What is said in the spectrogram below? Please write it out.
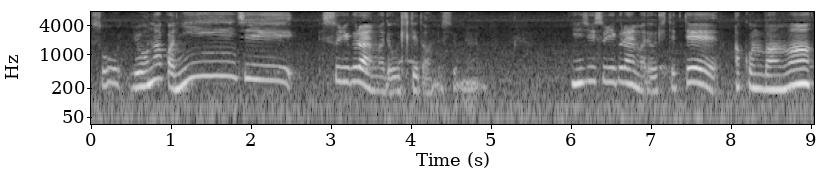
そう夜中2時過ぎぐらいまで起きてたんですよね。2時過ぎぐらいまで起きてて「あこんばんは」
